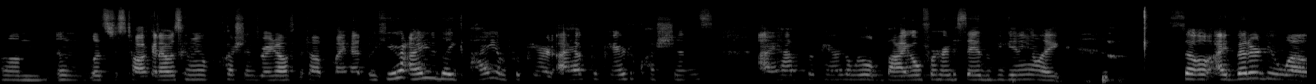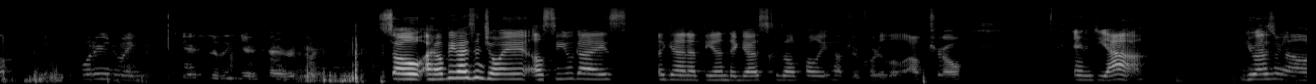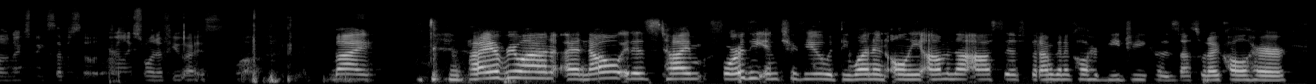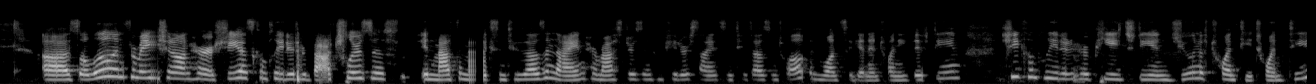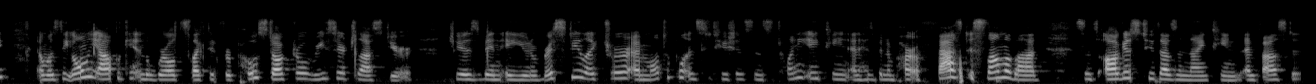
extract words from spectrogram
Um, and let's just talk. And I was coming up with questions right off the top of my head. But here, I like. I am prepared. I have prepared questions. I have prepared a little bio for her to say at the beginning. Like, so I'd better do well. What are you doing? You have to your entire recording. So I hope you guys enjoy it. I'll see you guys again at the end, I guess, because I'll probably have to record a little outro. And yeah, you guys are gonna love next week's episode, or at least one of you guys. Bye. Hi everyone, and now it is time for the interview with the one and only Amina Asif, but I'm gonna call her BG because that's what I call her. Uh, so a little information on her. She has completed her bachelor's of, in mathematics in 2009, her master's in computer science in 2012, and once again in 2015. She completed her PhD in June of 2020 and was the only applicant in the world selected for postdoctoral research last year. She has been a university lecturer at multiple institutions since 2018 and has been a part of FAST Islamabad since August 2019 and FAST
